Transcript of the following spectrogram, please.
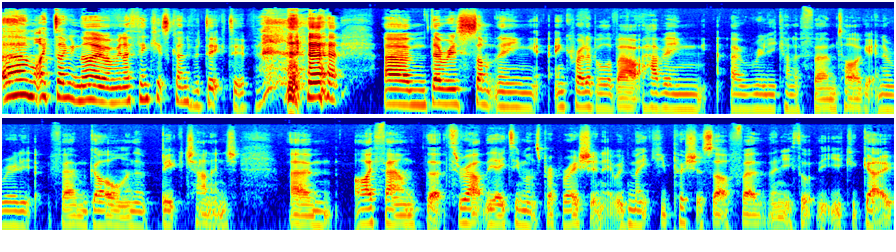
Um, I don't know. I mean, I think it's kind of addictive. um, there is something incredible about having a really kind of firm target and a really firm goal and a big challenge. Um, I found that throughout the 18 months preparation, it would make you push yourself further than you thought that you could go.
